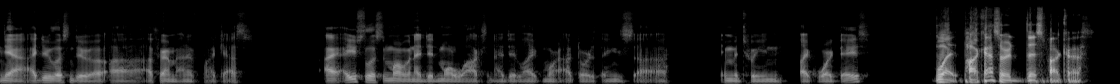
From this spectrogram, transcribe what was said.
Yeah, I do listen to a, a fair amount of podcasts. I, I used to listen more when I did more walks and I did like more outdoor things uh, in between like work days. What podcast or this podcast?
